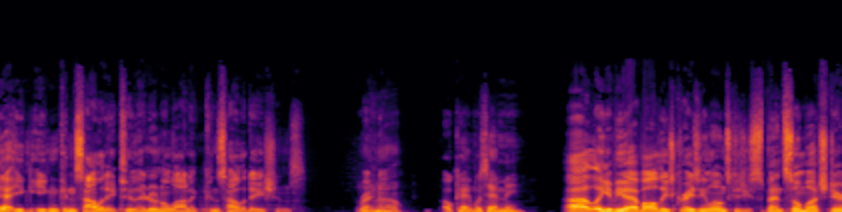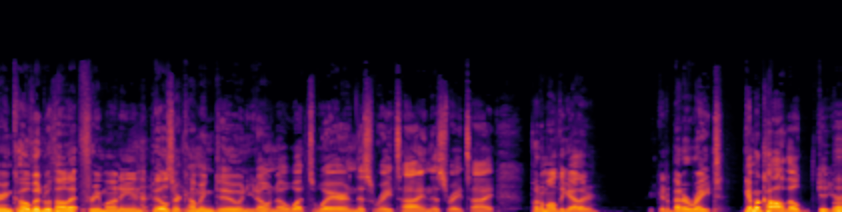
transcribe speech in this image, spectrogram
Yeah, you, you can consolidate too. They're doing a lot of consolidations right Mhm. now. Okay, what's that mean? Uh, like if you have all these crazy loans because you spent so much during COVID with all that free money and the bills are coming due and you don't know what's where and this rate's high and this rate's high, put them all together, you get a better rate. Give them a call. They'll get your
